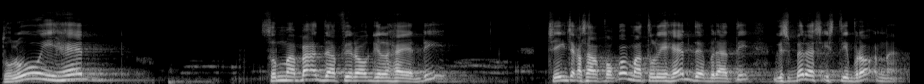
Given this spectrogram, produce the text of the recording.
Tuluy head. Summa ba'da firogil haidi. Cing cek asal pokok mah tuluy head berarti geus beres istibrona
